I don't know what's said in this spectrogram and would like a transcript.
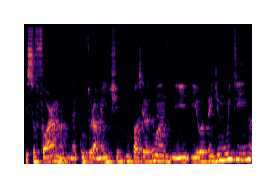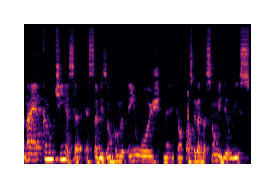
Isso forma, né, culturalmente, um pós-graduando. E, e, eu aprendi muito e na época não tinha essa, essa visão como eu tenho hoje, né? Então a pós-graduação me deu isso.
